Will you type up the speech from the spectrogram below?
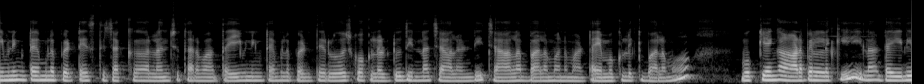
ఈవినింగ్ టైంలో పెట్టేస్తే చక్కగా లంచ్ తర్వాత ఈవినింగ్ టైంలో పెడితే రోజుకొక లడ్డు తిన్నా చాలండి. చాలా బలం అనమాట ఎముకలకి బలము. ముఖ్యంగా ఆడపిల్లలకి ఇలా డైలీ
